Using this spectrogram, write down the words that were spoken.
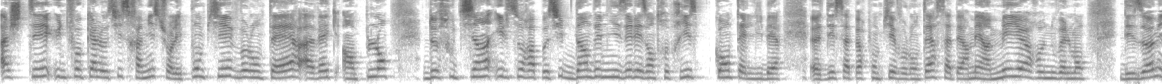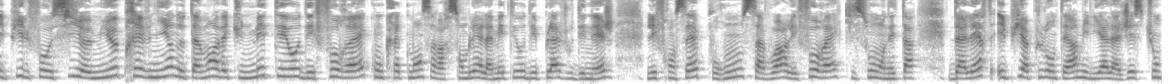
achetés. Une focale aussi sera mise sur les pompiers volontaires avec un plan de soutien. Il sera possible d'indemniser les entreprises quand elles libèrent euh, des sapeurs-pompiers volontaires. Ça permet un meilleur renouvellement des hommes. Et puis, il faut aussi euh, mieux prévenir, notamment avec une météo des forêts. Concrètement, ça va ressembler à la météo des plages ou des neiges. Les Français pourront savoir les forêts qui sont en état d'alerte. Et puis, à plus long terme, il y a la gestion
